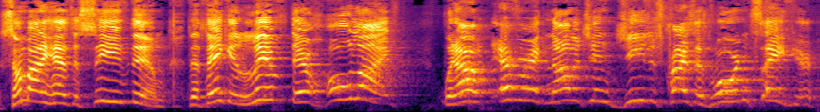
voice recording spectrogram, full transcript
Somebody has deceived them that they can live their whole life without ever acknowledging Jesus Christ as Lord and Savior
